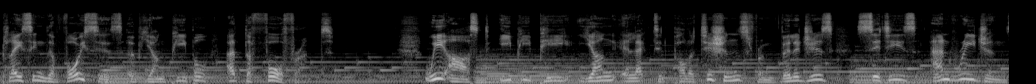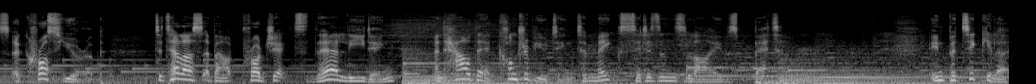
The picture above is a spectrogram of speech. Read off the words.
placing the voices of young people at the forefront. We asked EPP young elected politicians from villages, cities and regions across Europe to tell us about projects they're leading and how they're contributing to make citizens' lives better. In particular,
